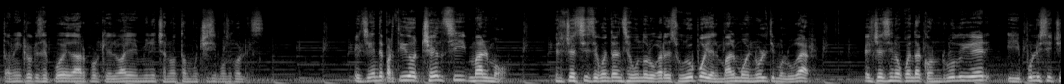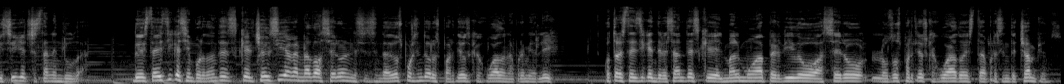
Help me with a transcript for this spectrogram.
también creo que se puede dar porque el Bayern Múnich anota muchísimos goles. El siguiente partido, Chelsea-Malmo. El Chelsea se encuentra en segundo lugar de su grupo y el Malmo en último lugar. El Chelsea no cuenta con Rudiger y Pulisic y Ziyech están en duda. De estadísticas importantes es que el Chelsea ha ganado a cero en el 62% de los partidos que ha jugado en la Premier League. Otra estadística interesante es que el Malmo ha perdido a cero los dos partidos que ha jugado esta presente Champions.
